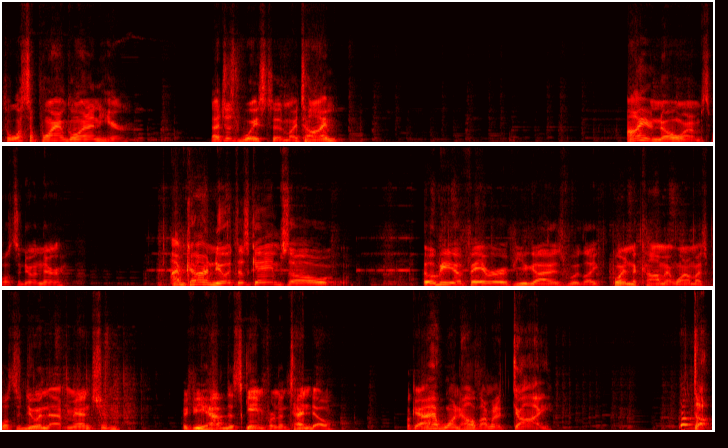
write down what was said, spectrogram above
So what's the point of going in here? That just wasted my time. I don't know what I'm supposed to do in there. I'm kind of new at this game, so it would be a favor if you guys would like put in the comment what am I supposed to do in that mansion. If you have this game for Nintendo. Okay, I have one health. I'm gonna die. What the?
